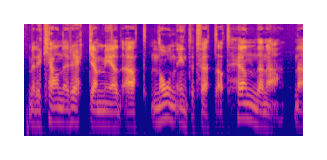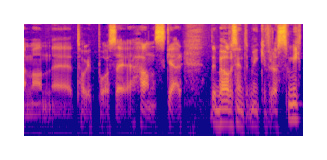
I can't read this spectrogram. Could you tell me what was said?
men det kan räcka med att någon inte tvättat händerna när man eh, tagit på sig handskar. Det behövs inte mycket för att smitta,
